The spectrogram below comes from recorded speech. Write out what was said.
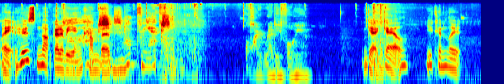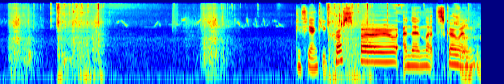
Wait, who's not going to be encumbered? Action, not reaction. Quite ready for you. Yeah, Gale, you can loot. Githyanki crossbow, and then let's go and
